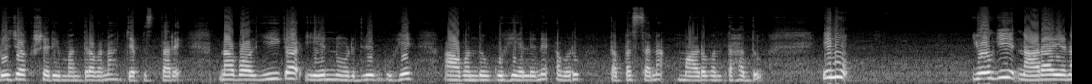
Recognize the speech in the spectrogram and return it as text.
ಬೀಜಾಕ್ಷರಿ ಮಂತ್ರವನ್ನು ಜಪಿಸ್ತಾರೆ. ನಾವು ಈಗ ಏನು ನೋಡಿದ್ವಿ ಗುಹೆ? ಆ ಒಂದು ಗುಹೆಯಲ್ಲೇ ಅವರು ತಪಸ್ಸನ ಮಾಡುವಂತಹದ್ದು. ಇನ್ನು ಯೋಗಿ ನಾರಾಯಣ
